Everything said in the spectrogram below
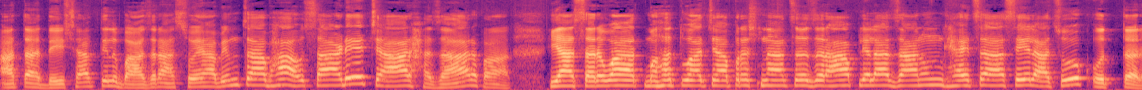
आता देशातील बाजारात सोयाबीनचा भाव साडेचार हजार पार. या सर्वात महत्त्वाच्या प्रश्नाचं जर आपल्याला जाणून घ्यायचं असेल अचूक उत्तर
